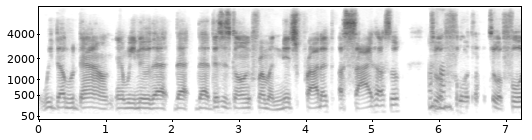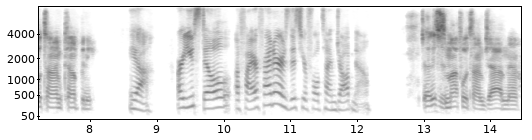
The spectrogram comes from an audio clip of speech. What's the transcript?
we doubled down and we knew that that that this is going from a niche product, a side hustle, to uh-huh. a full to a full time company. Yeah. Are you still a firefighter? Or is this your full time job now? Yeah, this is my full time job now.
